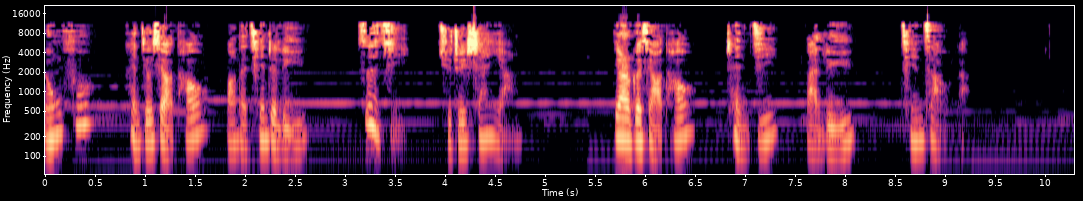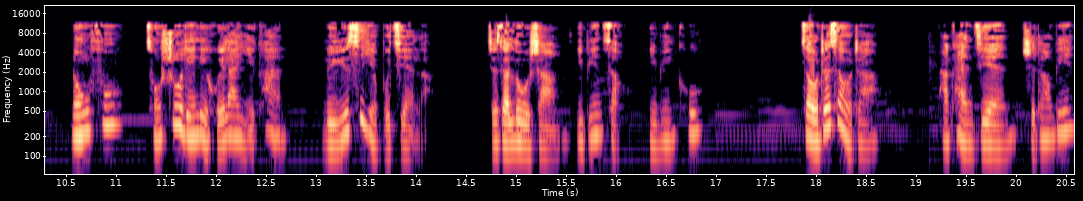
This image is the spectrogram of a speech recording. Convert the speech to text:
农夫恳求小偷帮他牵着驴，自己去追山羊。第二个小偷趁机把驴牵走了。农夫从树林里回来一看，驴子也不见了。就在路上一边走一边哭，走着走着，他看见池塘边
